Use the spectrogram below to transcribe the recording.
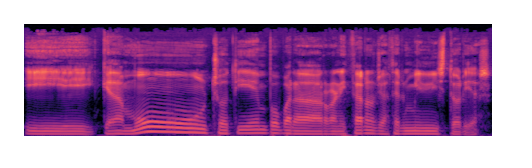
y queda mucho tiempo para organizarnos y hacer mil historias.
